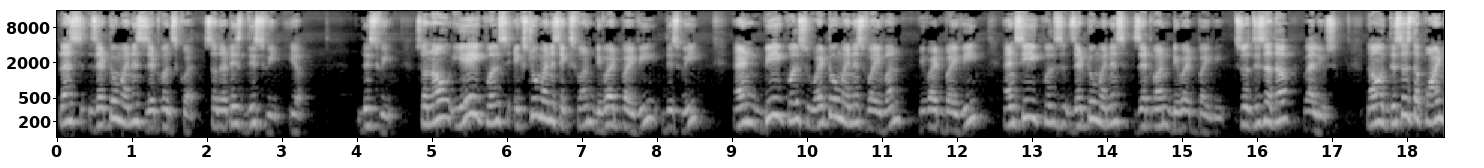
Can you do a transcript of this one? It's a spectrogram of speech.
plus z2 minus z1 square. So that is this v here, this v. So now a equals x2 minus x1 divided by v, this v. And b equals y2 minus y1 divided by v and c equals z2 minus z1 divided by v. So these are the values. Now this is the point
